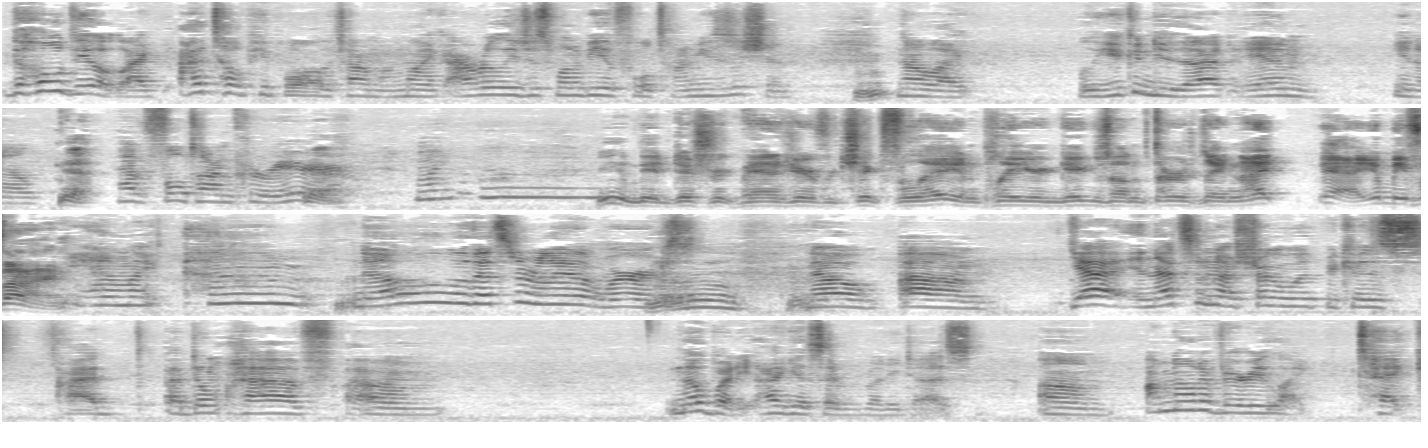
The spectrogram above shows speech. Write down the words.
the whole deal. Like I tell people all the time, I'm like, I really just want to be a full time musician. Mm-hmm. And they're like, Well, you can do that and you know Yeah. have a full time career. Yeah. I'm like, uh, you can be a district manager for Chick Fil A and play your gigs on Thursday night. Yeah, you'll be fine. yeah. I'm like, um, no, that's not really how it works. No, No, um, yeah, and that's something I struggle with because I, I don't have, um, nobody, I guess everybody does. Um, I'm not a very, like, tech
